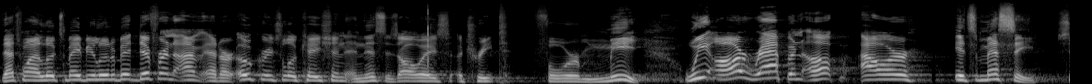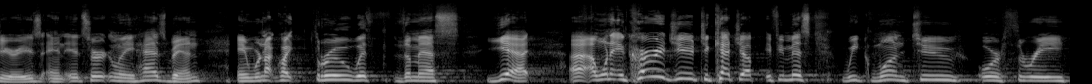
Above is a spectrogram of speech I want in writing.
that's why it looks maybe a little bit different. I'm at our Oak Ridge location, and this is always a treat for me. We are wrapping up our It's Messy series, and it certainly has been and we're not quite through with the mess yet. Uh, I want to encourage you to catch up if you missed week one, two, or three.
